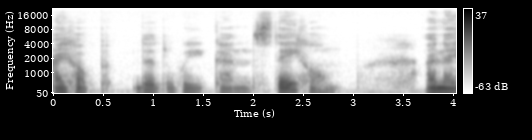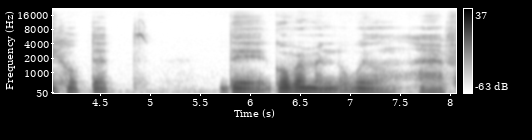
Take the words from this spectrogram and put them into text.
I hope that we can stay home. And I hope that the government will have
